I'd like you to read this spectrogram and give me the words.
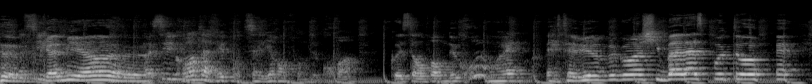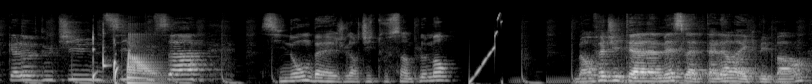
vous si. calmez, hein. euh. Ah si Comment t'as fait pour te salir en forme de croix? Quoi, c'était en forme de croix? Ouais. Eh, T'as vu un peu comment je suis badass, poto Call of Duty, une scie, tout ça Sinon, ben, je leur dis tout simplement. Ben, en fait, j'étais à la messe, là, tout à l'heure, avec mes parents.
